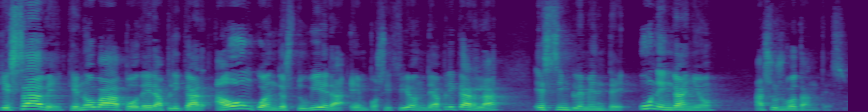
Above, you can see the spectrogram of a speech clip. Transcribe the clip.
que sabe que no va a poder aplicar aun cuando estuviera en posición de aplicarla, es simplemente un engaño a sus votantes.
